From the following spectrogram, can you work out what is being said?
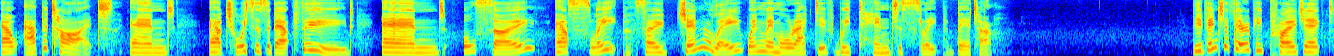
our appetite and our choices about food and also our sleep. So, generally, when we're more active, we tend to sleep better. The Adventure Therapy Project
